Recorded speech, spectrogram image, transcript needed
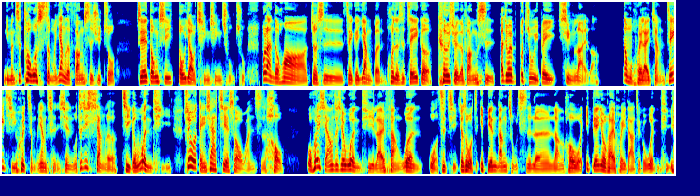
你们是透过什么样的方式去做这些东西，都要清清楚楚，不然的话，就是这个样本或者是这一个科学的方式，它就会不足以被信赖了。那我们回来讲这一集会怎么样呈现？我自己想了几个问题，所以我等一下介绍完之后，我会想用这些问题来反问我自己，就是我一边当主持人，然后我一边又来回答这个问题。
